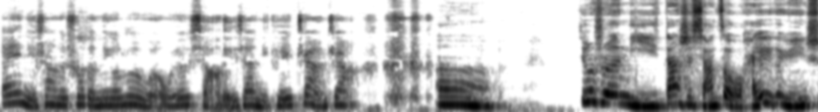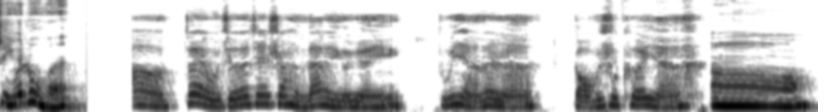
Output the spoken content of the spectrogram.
哎，你上次说的那个论文，我又想了一下，你可以这样这样。嗯，就是说你当时想走，还有一个原因是因为论文。啊，对，我觉得这是很大的一个原因。读研的人搞不出科研，嗯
